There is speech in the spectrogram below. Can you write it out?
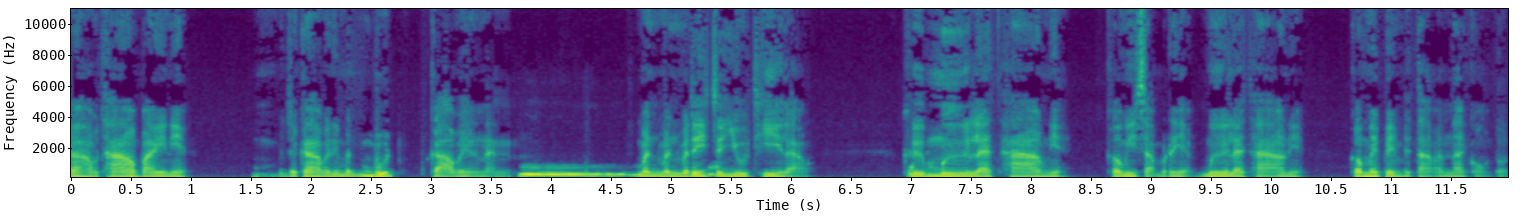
ก้าวเท้าไปเนี่ย จะก้าวไปนี่มันรุดก้าวไปอย่างนั้นมันมันไม่ได้จะอยู่ที่แล้ว คือมือและเท้าเนี่ยเขามีสัมเรียกมือและเท้าเนี่ย ก็ไม่เป็นไปตามอำนาจของตน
